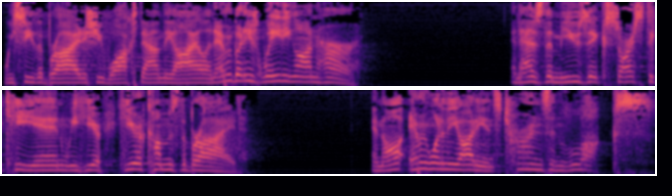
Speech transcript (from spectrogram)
We see the bride as she walks down the aisle and everybody's waiting on her. And as the music starts to key in, we hear, here comes the bride. And all, everyone in the audience turns and looks.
